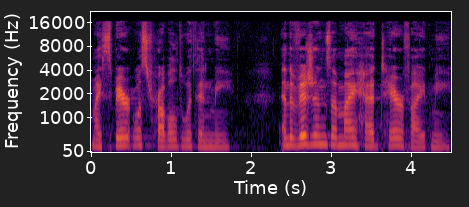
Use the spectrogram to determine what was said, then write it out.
my spirit was troubled within me and the visions of my head terrified me.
